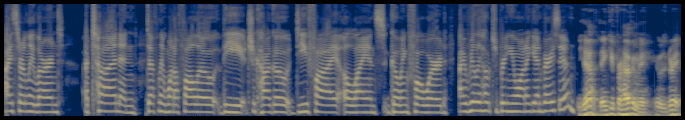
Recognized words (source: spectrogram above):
I certainly learned a ton and definitely want to follow the Chicago DeFi Alliance going forward. I really hope to bring you on again very soon. Yeah, thank you for having me. It was great.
